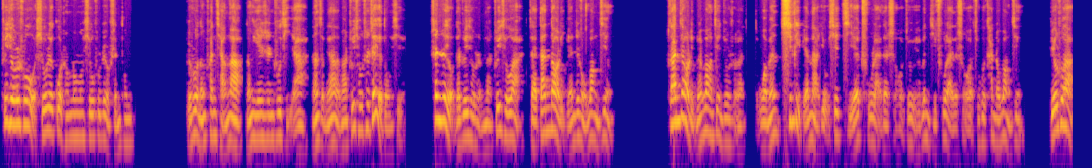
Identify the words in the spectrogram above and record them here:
追求是说我修这个过程中能修出这种神通，比如说能穿墙啊，能阴身出体啊，能怎么样怎么样？追求是这个东西。甚至有的追求什么呢？追求啊，在丹道里边这种望境。丹教里面望境就是什么？我们心里边呢有些结出来的时候，就有些问题出来的时候，就会看着望境。比如说啊，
